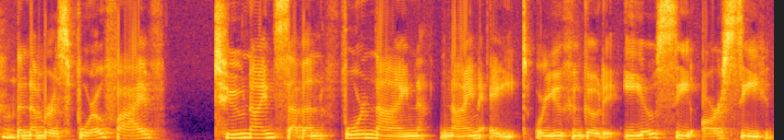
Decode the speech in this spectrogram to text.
mm-hmm. the number is 405 297 4998, or you can go to eocrc.org.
